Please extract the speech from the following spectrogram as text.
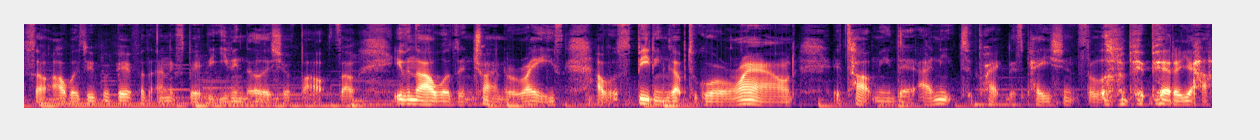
So always be prepared for the unexpected even though it's your fault. So even though i wasn't trying to race i was speeding up to go around. It taught me that i need to practice patience a little bit better y'all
